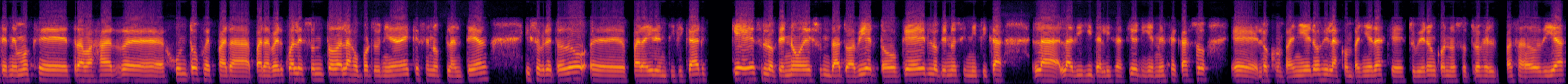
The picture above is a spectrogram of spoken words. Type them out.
tenemos que trabajar eh, juntos pues para, para ver cuáles son todas las oportunidades que se nos plantean y sobre todo eh, para identificar qué es lo que no es un dato abierto o qué es lo que no significa la, digitalización. Y en ese caso, eh, los compañeros y las compañeras que estuvieron con nosotros el pasado día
